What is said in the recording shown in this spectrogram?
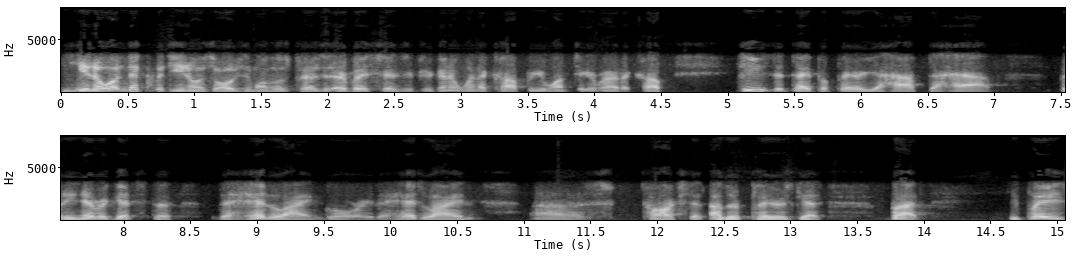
You know what? Nick Bonino is always one of those players that everybody says if you're going to win a cup or you want to take a run at a cup, he's the type of player you have to have. But he never gets the the headline glory, the headline uh, talks that other players get. But he plays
